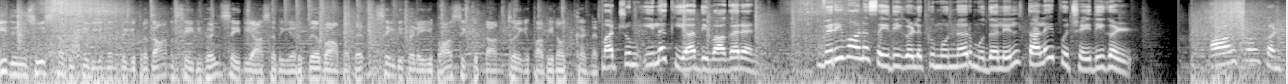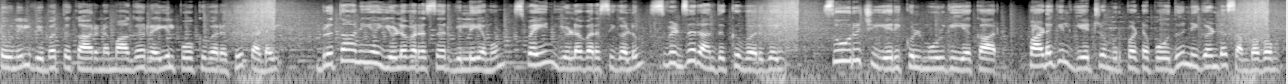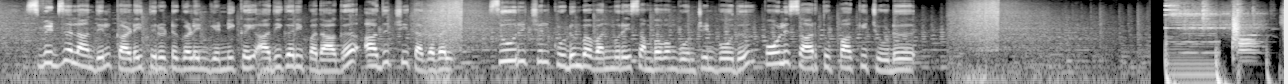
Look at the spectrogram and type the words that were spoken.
இது சுவிஸ் தமிழ் டிவியின் இன்றைய பிரதான செய்திகள். செய்தி ஆசிரியர் தேவாமதன் செய்திகளை வாசிக்கும் நான் துறையப்பா வினோத் கண்ணன். மற்றும் இலக்கியா திவாகரன். விரிவான செய்திகளுக்கு முன்னர் முதலில் தலைப்புச் செய்திகள். ஆர்கோ கண்டோனில் விபத்து காரணமாக ரயில் போக்குவரத்து தடை. பிரித்தானிய இளவரசர் வில்லியமும் ஸ்பெயின் இளவரசிகளும் சுவிட்சர்லாந்துக்கு வருகை. சூரிச்சி ஏரிக்குள் மூழ்கிய கார் படகில் ஏற்ற முற்பட்ட போது நிகழ்ந்த சம்பவம். சுவிட்சர்லாந்தில் கடை திருட்டுகளின் எண்ணிக்கை அதிகரிப்பதாக அதிர்ச்சி தகவல். சூரிச்சில் குடும்ப வன்முறை சம்பவம் ஒன்றின் போது போலீசார் துப்பாக்கிச்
